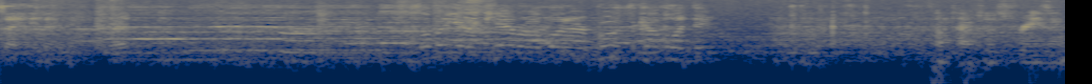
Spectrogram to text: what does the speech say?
say anything. Somebody got a camera up on our booth a couple of days. Sometimes it was freezing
